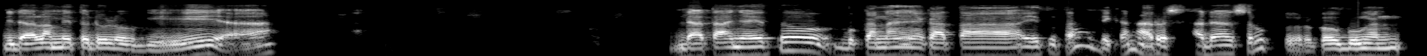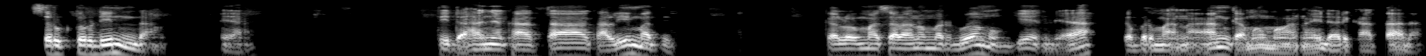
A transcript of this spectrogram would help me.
Di dalam metodologi ya datanya itu bukan hanya kata itu tadi kan harus ada struktur kehubungan struktur dindang ya tidak hanya kata kalimat itu kalau masalah nomor dua mungkin ya kebermanaan kamu mengenai dari kata dan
